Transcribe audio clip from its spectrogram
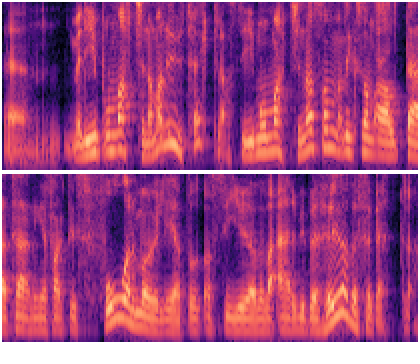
Ehm, men det är ju på matcherna man utvecklas. Det är ju på matcherna som liksom allt det här träningen faktiskt får möjlighet att, att se över vad är det vi behöver förbättra.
